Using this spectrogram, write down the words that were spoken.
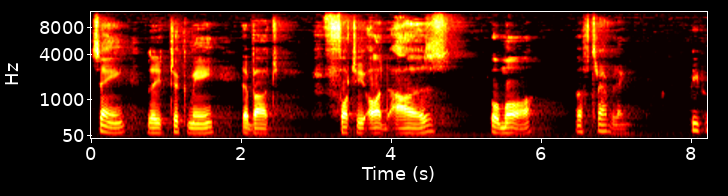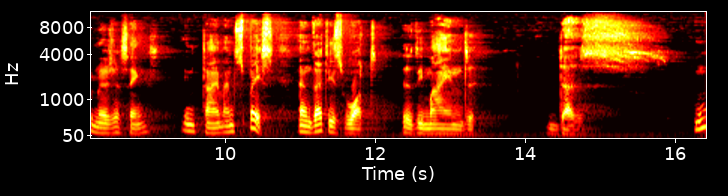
saying that it took me about 40 odd hours or more of traveling. People measure things in time and space, and that is what the mind does. Hmm?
